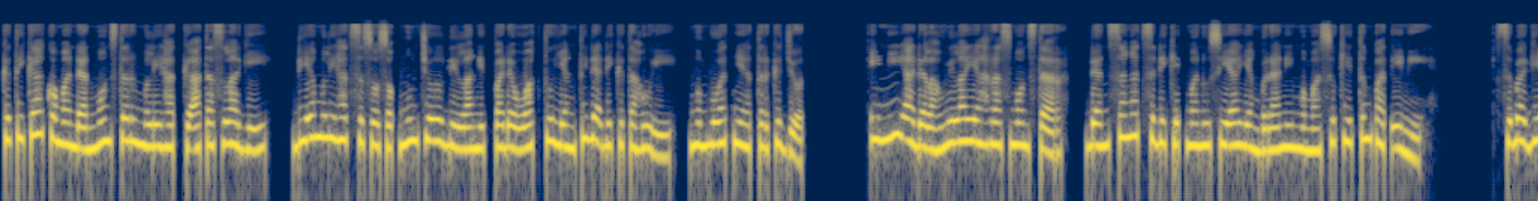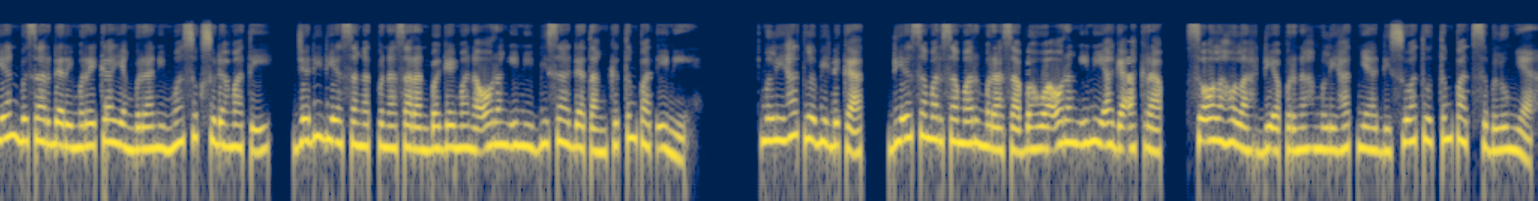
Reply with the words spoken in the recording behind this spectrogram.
Ketika Komandan Monster melihat ke atas lagi, dia melihat sesosok muncul di langit pada waktu yang tidak diketahui, membuatnya terkejut. Ini adalah wilayah ras monster, dan sangat sedikit manusia yang berani memasuki tempat ini. Sebagian besar dari mereka yang berani masuk sudah mati, jadi dia sangat penasaran bagaimana orang ini bisa datang ke tempat ini. Melihat lebih dekat, dia samar-samar merasa bahwa orang ini agak akrab, seolah-olah dia pernah melihatnya di suatu tempat sebelumnya.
